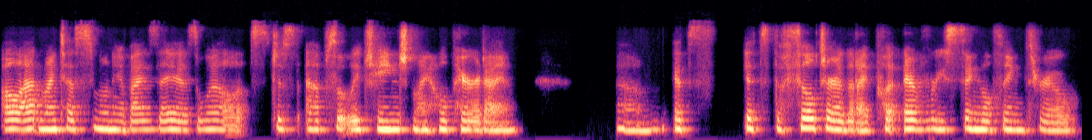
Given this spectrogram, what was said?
I'll add my testimony of Isaiah as well. It's just absolutely changed my whole paradigm. Um, it's it's the filter that I put every single thing through.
